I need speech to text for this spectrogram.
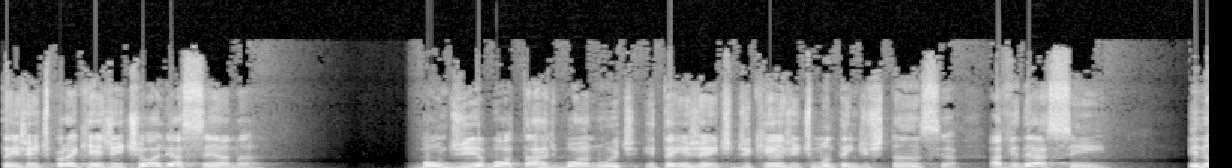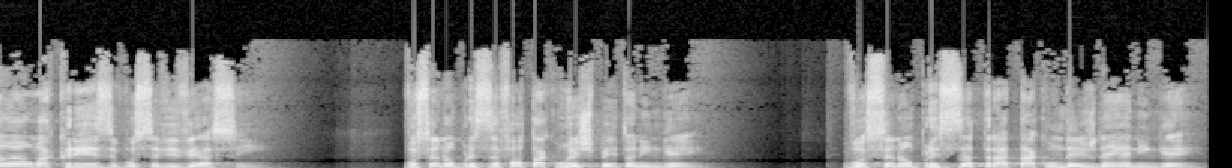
Tem gente para quem a gente olha e acena. Bom dia, boa tarde, boa noite. E tem gente de quem a gente mantém distância. A vida é assim. E não é uma crise você viver assim. Você não precisa faltar com respeito a ninguém. Você não precisa tratar com desdém a ninguém.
